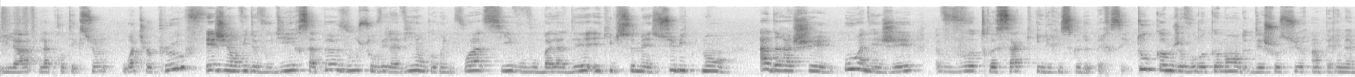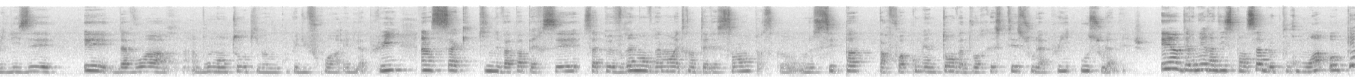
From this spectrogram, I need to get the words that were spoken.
Il a la protection waterproof et j'ai envie de vous dire, ça peut vous sauver la vie encore une fois si vous vous baladez et qu'il se met subitement à dracher ou à neiger, votre sac il risque de percer. Tout comme je vous recommande des chaussures imperméabilisées et d'avoir un bon manteau qui va vous couper du froid et de la pluie, un sac qui ne va pas percer, ça peut vraiment vraiment être intéressant parce qu'on ne sait pas parfois combien de temps on va devoir rester sous la pluie ou sous la neige. Et un dernier indispensable pour moi, auquel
